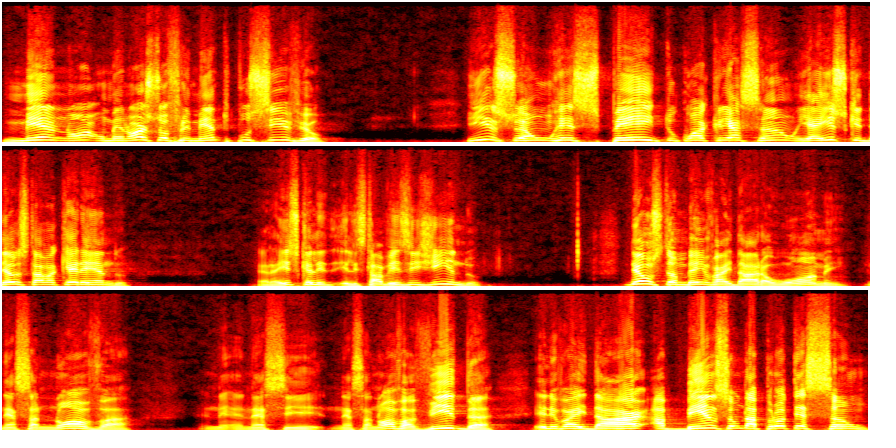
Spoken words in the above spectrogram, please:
menor, o menor sofrimento possível. Isso é um respeito com a criação, e é isso que Deus estava querendo. Era isso que ele, ele estava exigindo. Deus também vai dar ao homem, nessa nova, nessa, nessa nova vida, ele vai dar a bênção da proteção.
